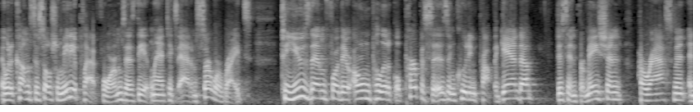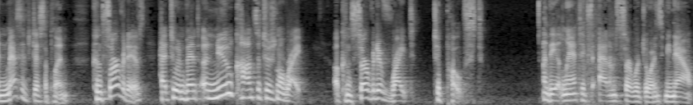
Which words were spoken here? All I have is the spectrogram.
And when it comes to social media platforms, as the Atlantic's Adam Serwer writes, to use them for their own political purposes, including propaganda, disinformation, harassment, and message discipline, conservatives had to invent a new constitutional right, a conservative right to post. And the Atlantic's Adam Serwer joins me now.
